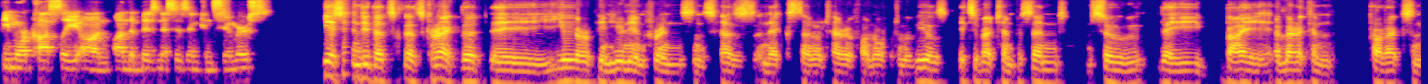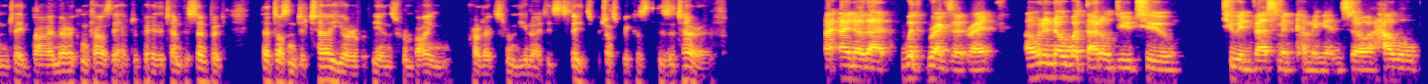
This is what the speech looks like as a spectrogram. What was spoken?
be more costly on on the businesses and consumers? Yes, indeed, that's that's correct. That the European Union, for instance, has an external tariff on automobiles. It's about ten percent. So they buy American products and they buy American cars. They have to pay the ten percent, but that doesn't deter Europeans from buying products from the United States just because there's a tariff. I, I know that with Brexit, right? I want to know what that'll do to to investment coming in. So how will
